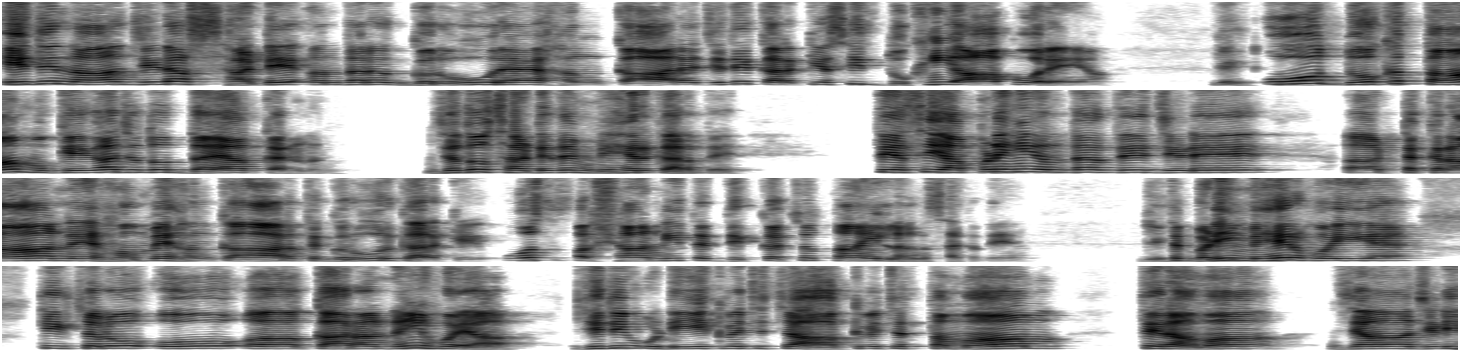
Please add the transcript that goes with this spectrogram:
ਇਹਦੇ ਨਾਲ ਜਿਹੜਾ ਸਾਡੇ ਅੰਦਰ ਗਰੂਰ ਹੈ ਹੰਕਾਰ ਹੈ ਜਿਹਦੇ ਕਰਕੇ ਅਸੀਂ ਦੁਖੀ ਆਪ ਹੋ ਰਹੇ ਆ ਜੀ। ਉਹ ਦੁੱਖ ਤਾਂ ਮੁੱਕੇਗਾ ਜਦੋਂ ਦਇਆ ਕਰਨ ਜਦੋਂ ਸਾਡੇ ਤੇ ਮਿਹਰ ਕਰਦੇ। ਤੇ ਅਸੀਂ ਆਪਣੇ ਹੀ ਅੰਦਰ ਦੇ ਜਿਹੜੇ ਅ, ਟਕਰਾਅ ਨੇ ਹਉਮੈ ਹੰਕਾਰ ਤੇ ਗਰੂਰ ਕਰਕੇ ਉਸ ਪਰੇਸ਼ਾਨੀ ਤੇ ਦਿੱਕਤ ਚੋਂ ਤਾਂ ਹੀ ਲੰਘ ਸਕਦੇ ਹਾਂ ਜੀ ਤੇ ਬੜੀ ਮਿਹਰ ਹੋਈ ਹੈ ਕਿ ਚਲੋ ਉਹ ਅ, ਕਾਰਾ ਨਹੀਂ ਹੋਇਆ ਜਿਹਦੀ ਉਡੀਕ ਵਿੱਚ ਝਾਕ ਵਿੱਚ तमाम ਧਿਰਾਵਾਂ ਜਾਂ ਜਿਹੜੀ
